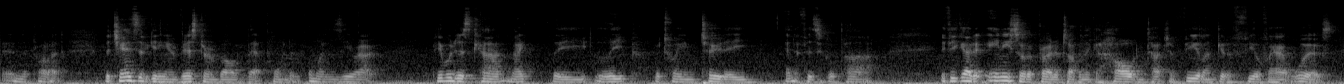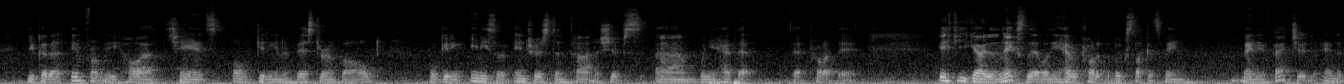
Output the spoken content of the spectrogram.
in the product, the chance of getting an investor involved at that point is almost zero. people just can't make the leap between 2D and a physical part. If you go to any sort of prototype and they can hold and touch and feel and get a feel for how it works, you've got an infinitely higher chance of getting an investor involved or getting any sort of interest and partnerships um, when you have that, that product there. If you go to the next level and you have a product that looks like it's been manufactured and it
